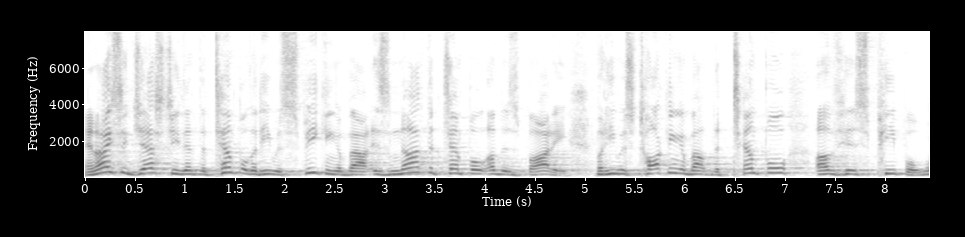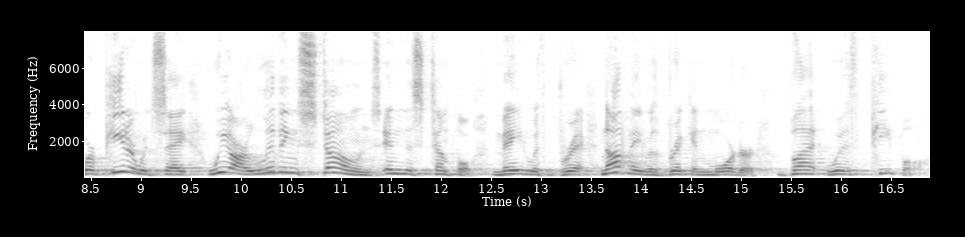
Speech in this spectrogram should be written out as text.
And I suggest to you that the temple that he was speaking about is not the temple of his body, but he was talking about the temple of his people, where Peter would say, We are living stones in this temple, made with brick, not made with brick and mortar, but with people.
